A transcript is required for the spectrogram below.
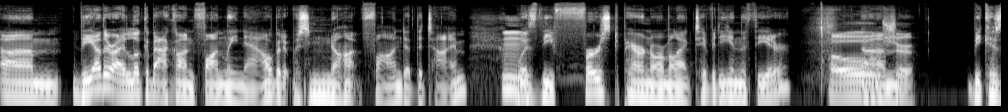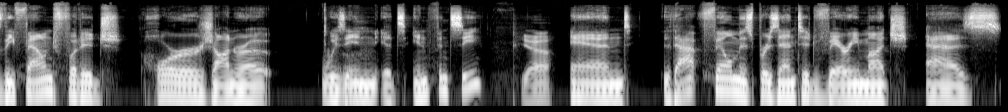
um the other i look back on fondly now but it was not fond at the time was the first paranormal activity in the theater. Oh, Um, sure. because the found footage horror genre was in its infancy. Yeah. and that film is presented very much as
